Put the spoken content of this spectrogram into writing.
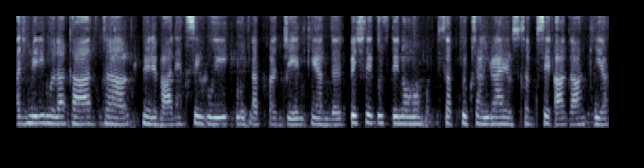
आज मेरी मुलाकात मेरे वालिद से हुई जेल के अंदर। पिछले कुछ दिनों सब कुछ चल रहा है सबसे आगाह किया,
